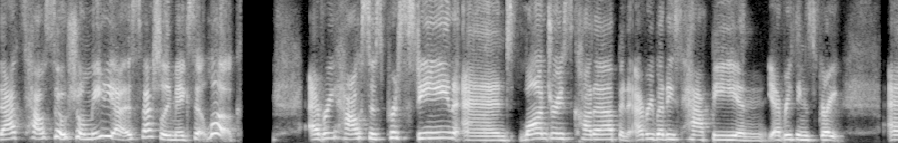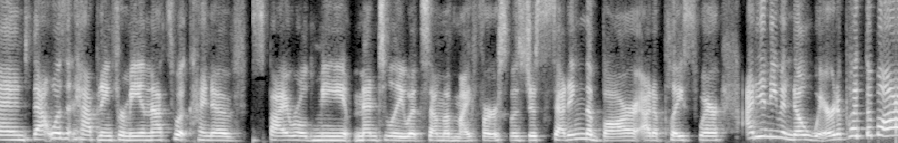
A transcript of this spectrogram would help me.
That's how social media, especially, makes it look. Every house is pristine and laundry's cut up and everybody's happy and everything's great. And that wasn't happening for me. And that's what kind of spiraled me mentally with some of my first was just setting the bar at a place where I didn't even know where to put the bar,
